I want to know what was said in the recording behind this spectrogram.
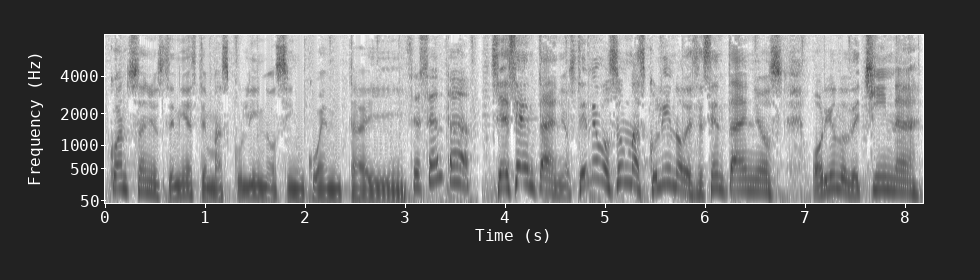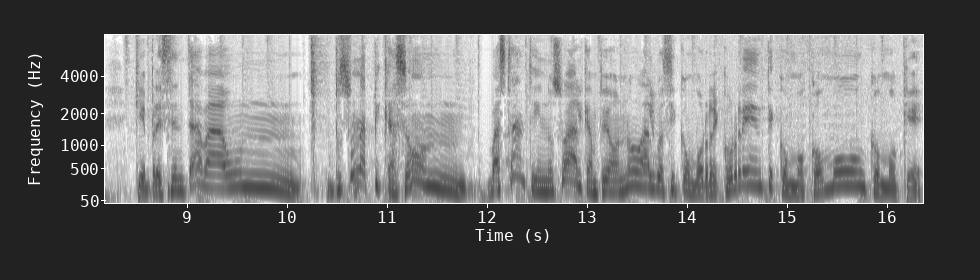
¿cuántos años tenía este masculino? 50 y... 60. 60 años. Tenemos un masculino de 60 años, oriundo de China, que presentaba un, pues una picazón bastante inusual, campeón, ¿no? Algo así como recurrente, como común, como que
